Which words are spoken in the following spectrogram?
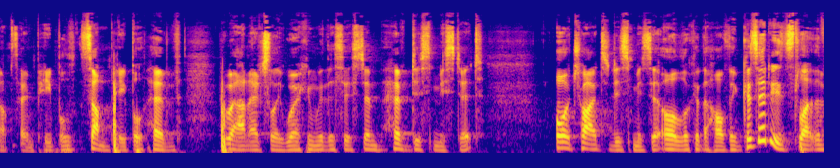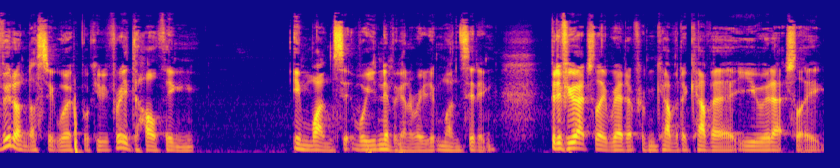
not saying people, some people have, who aren't actually working with the system, have dismissed it or tried to dismiss it or look at the whole thing. Because it is like the Voodoo Gnostic workbook, if you read the whole thing in one sit, well, you're never going to read it in one sitting. But if you actually read it from cover to cover, you would actually,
